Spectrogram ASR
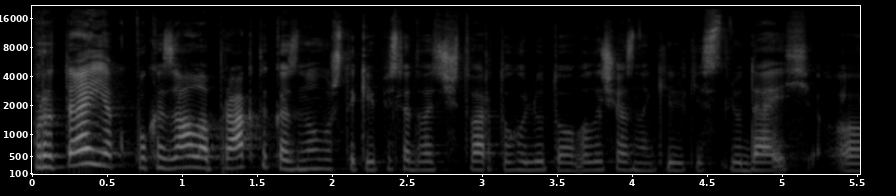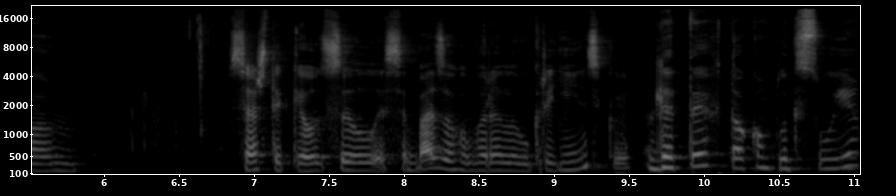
Проте, як показала практика, знову ж таки, після 24 лютого величезна кількість людей е, все ж таки осилили себе, заговорили українською. Для тих, хто комплексує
